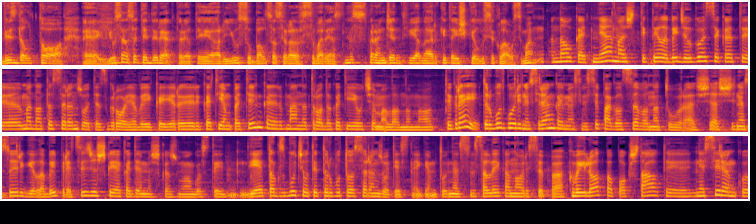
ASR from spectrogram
Vis dėlto e, jūs esate direktorė, tai ar jūsų balsas yra svaresnis, sprendžiant vieną ar kitą iškilusi klausimą? Manau, kad ne, aš tik tai labai džiaugiuosi, kad e, mano tas aranžuotės groja vaikai ir, ir kad jiem patinka ir man atrodo, kad jie jaučia malonumą. Tikrai, turbūt kūrinius renkamės visi pagal savo natūrą. Aš, aš nesu irgi labai preciziškai akademiškas žmogus. Tai jei toks būčiau, tai turbūt tos aranžuotės negimtų, nes visą laiką norisi pakvailiot, papokštauti, nesirenku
